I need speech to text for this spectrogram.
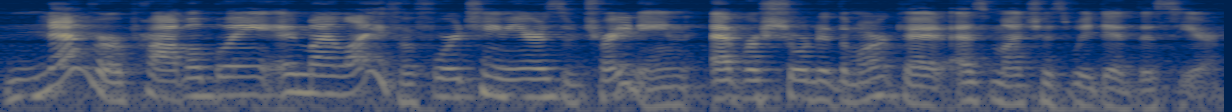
never probably in my life of 14 years of trading ever shorted the market as much as we did this year.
